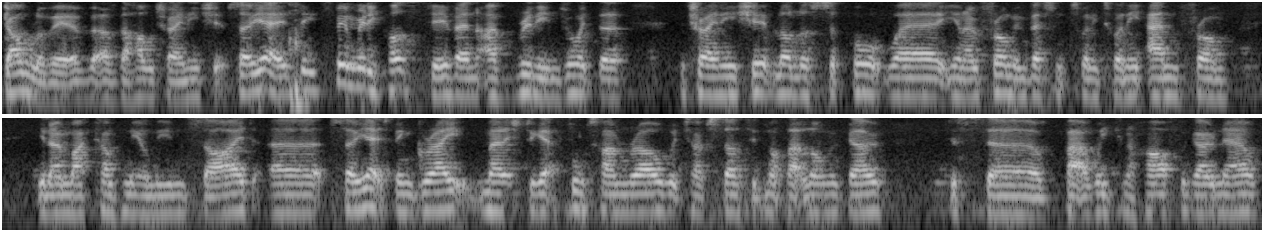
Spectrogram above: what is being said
goal of it of, of, the whole traineeship. So yeah, it's it's been really positive, and I've really enjoyed the, the traineeship. A lot of support where you know from Investment 2020 and from you know my company on the inside. Uh, so yeah, it's been great. Managed to get a full time role, which I've started not that long ago, just uh, about a week and a half ago now.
